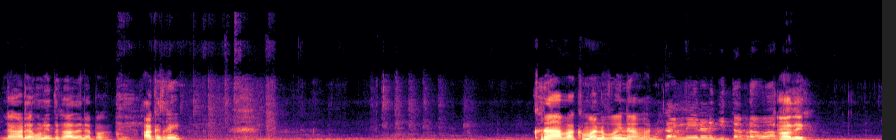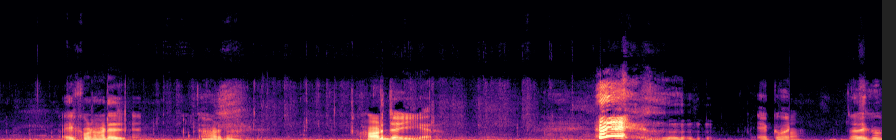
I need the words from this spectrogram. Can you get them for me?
ਲੈ ਹੜਿਆ ਹੁਣੇ ਦਿਖਾ ਦੇਣਾ ਆਪਾਂ। ਅੱਖ ਸਕੀ ਖਰਾਬ ਅੱਖ ਮਨ ਕੋਈ ਨਾ ਮਨ। ਕੰਮ ਹੀ ਇਹਨਾਂ ਨੇ ਕੀਤਾ ਭਰਾਵਾ। ਆ ਦੇਖ। ਇੱਕ ਮਿੰਟ ਹੜੇ ਹਟ ਜਾ। ਹਟ ਜਾਈ ਯਾਰ। ਇੱਕ ਮਿੰਟ। ਆ ਦੇਖੋ।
